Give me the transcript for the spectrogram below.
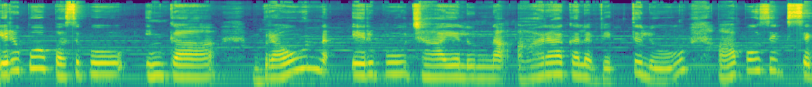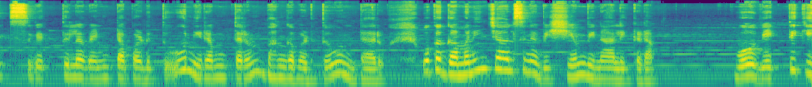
ఎరుపు పసుపు ఇంకా బ్రౌన్ ఎరుపు ఛాయలున్న ఆరాకల వ్యక్తులు ఆపోజిట్ సెక్స్ వ్యక్తుల వెంట పడుతూ నిరంతరం భంగపడుతూ ఉంటారు. ఒక గమనించాల్సిన విషయం వినాలి ఇక్కడ. ఓ వ్యక్తికి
